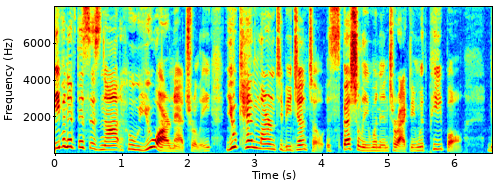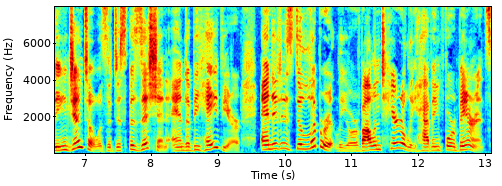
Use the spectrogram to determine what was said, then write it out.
Even if this is not who you are naturally, you can learn to be gentle, especially when interacting with people. Being gentle is a disposition and a behavior, and it is deliberately or voluntarily having forbearance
